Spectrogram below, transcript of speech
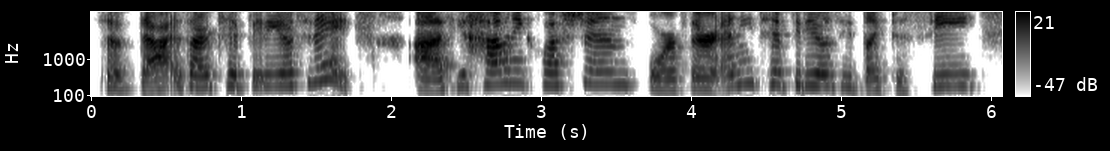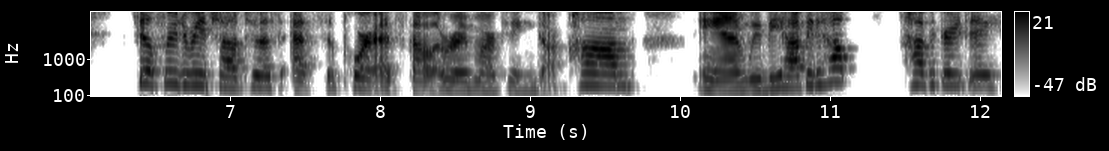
so that is our tip video today. Uh, if you have any questions or if there are any tip videos you'd like to see, feel free to reach out to us at support at scottleroymarketing.com and we'd be happy to help. Have a great day.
